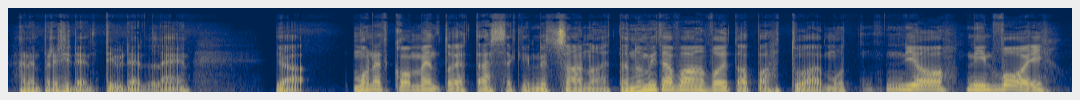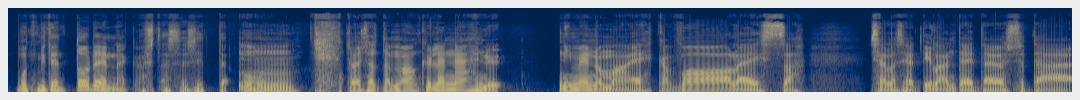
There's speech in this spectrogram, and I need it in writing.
hänen presidenttiydelleen. Ja monet kommentoijat tässäkin nyt sanoo, että no mitä vaan voi tapahtua, mutta joo, niin voi, mutta miten todennäköistä se sitten on? Mm. Toisaalta mä oon kyllä nähnyt nimenomaan ehkä vaaleissa – sellaisia tilanteita, joissa tämä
